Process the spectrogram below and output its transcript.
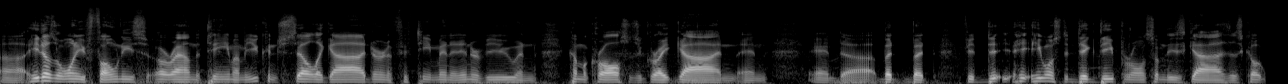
Uh, he doesn't want any phonies around the team. I mean, you can sell a guy during a 15-minute interview and come across as a great guy, and and and uh, but but if you di- he, he wants to dig deeper on some of these guys, as Co-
